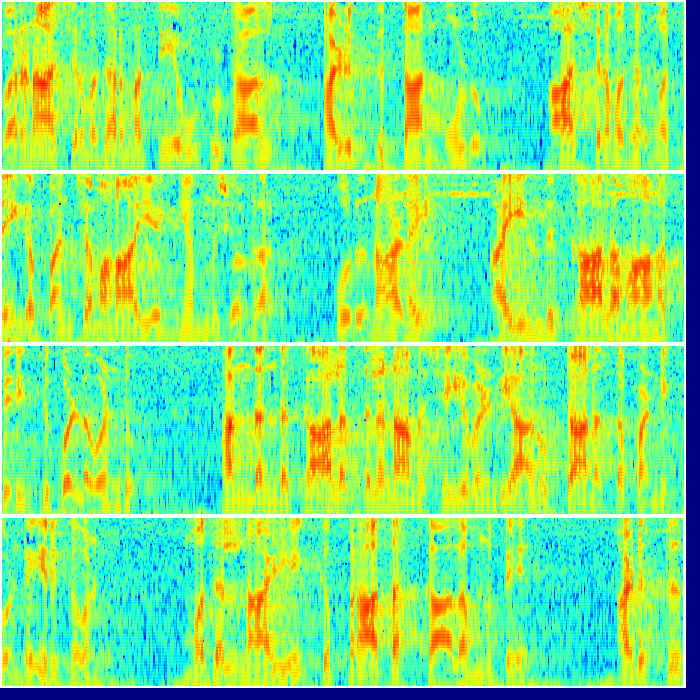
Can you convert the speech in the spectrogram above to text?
வர்ணாசிரம தர்மத்தையே விட்டுட்டால் அழுக்குத்தான் மூடும். ஆசிரம தர்மத்தை இங்க பஞ்சமகா யஜ்யம்னு சொல்றார். ஒரு நாளை ஐந்து காலமாக பிரித்து கொள்ள வேண்டும். அந்தந்த காலத்தில் நாம செய்ய வேண்டிய அனுஷ்டானத்தை பண்ணிக்கொண்டே இருக்க வேண்டும். முதல் நாழிகைக்கு பிராத்த காலம்னு பேர். அடுத்து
